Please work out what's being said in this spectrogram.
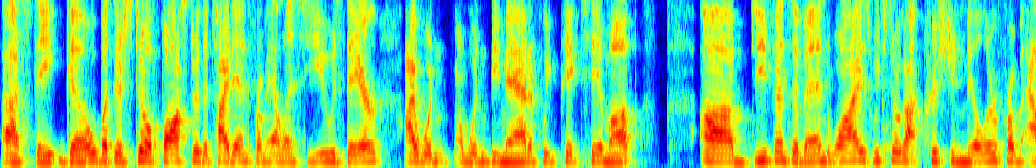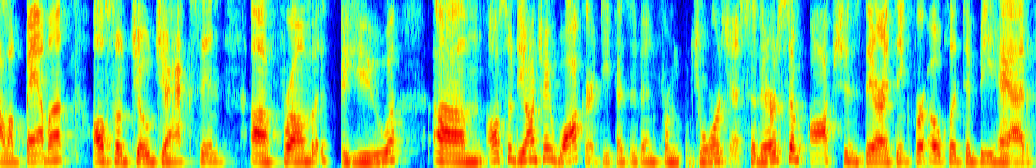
uh, State, go, but there's still Foster, the tight end from LSU, is there. I wouldn't I wouldn't be mad if we picked him up. Uh, defensive end wise, we've still got Christian Miller from Alabama, also Joe Jackson uh, from the U. Um, also D'Andre Walker, defensive end from Georgia. So there are some options there, I think, for Oakland to be had.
